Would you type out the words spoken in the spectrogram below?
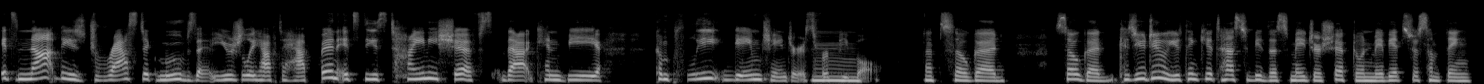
it's not these drastic moves that usually have to happen. It's these tiny shifts that can be complete game changers for mm, people. That's so good. So good. Because you do, you think it has to be this major shift when maybe it's just something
